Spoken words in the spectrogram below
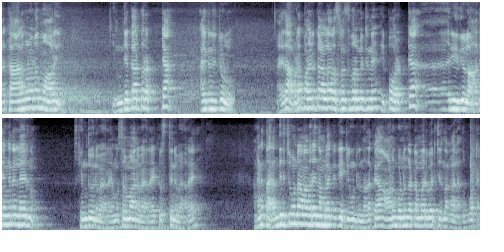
അത് കാലങ്ങളോടെ മാറി. ഇന്ത്യക്കാർക്ക് ഒരൊറ്റ ഐഡന്റിറ്റി ഉള്ളൂ. അതായത് അവിടെ പണിയെടുക്കാനുള്ള റെസിഡൻസ് പെർമിറ്റിന് ഇപ്പോൾ ഒരൊറ്റ രീതിയുള്ളൂ. ആദ്യം അങ്ങനെ അല്ലായിരുന്നു ഹിന്ദുവിന് വേറെ മുസൽമാന് വേറെ ക്രിസ്ത്യന് വേറെ. അങ്ങനെ തരംതിരിച്ചുകൊണ്ടാണ് അവരെ നമ്മളെയൊക്കെ കയറ്റിക്കൊണ്ടിരുന്നത്. അതൊക്കെ ആണും പെണ്ണും കെട്ടന്മാർ ഭരിച്ചിരുന്ന കാലം. അത് പോട്ടെ.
